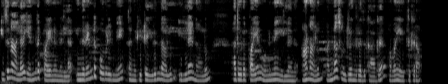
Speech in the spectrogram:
இதனால எந்த பயனும் இல்லை. இந்த ரெண்டு பொருளுமே தன்கிட்ட இருந்தாலும் இல்லைனாலும் அதோட பயன் ஒண்ணுமே இல்லைன்னு. ஆனாலும் அண்ணா சொல்றங்கிறதுக்காக அவன் ஏத்துக்கிறான்.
